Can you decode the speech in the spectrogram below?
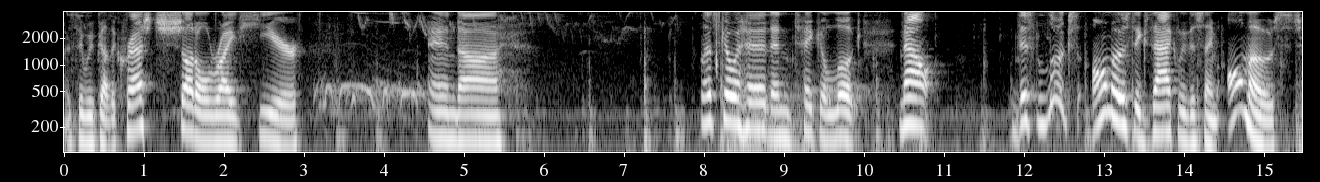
let's see, we've got the crashed shuttle right here, and uh, let's go ahead and take a look. Now, this looks almost exactly the same. Almost.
